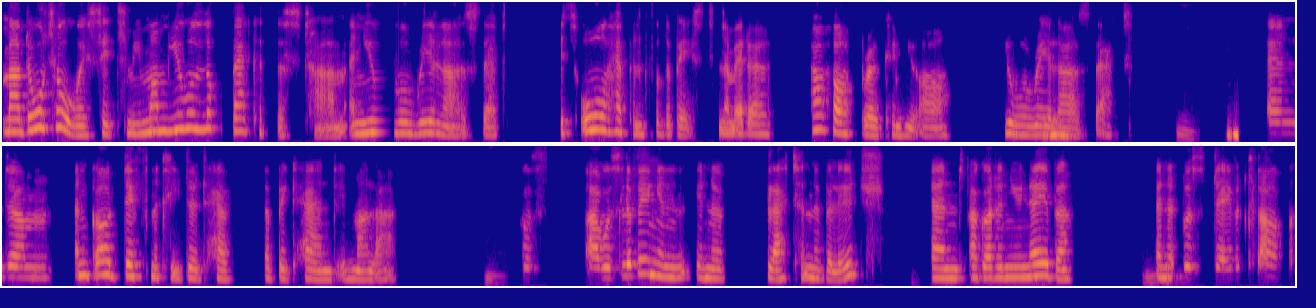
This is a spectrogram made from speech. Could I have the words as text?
my daughter always said to me, Mum, you will look back at this time and you will realize that it's all happened for the best. No matter how heartbroken you are, you will realize that. Mm. And um, and God definitely did have a big hand in my life. Mm. Because I was living in, in a flat in the village and I got a new neighbor and it was David Clark.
